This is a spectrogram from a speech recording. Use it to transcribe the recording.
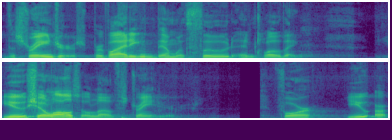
the strangers, providing them with food and clothing. You shall also love strangers, for you, are,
